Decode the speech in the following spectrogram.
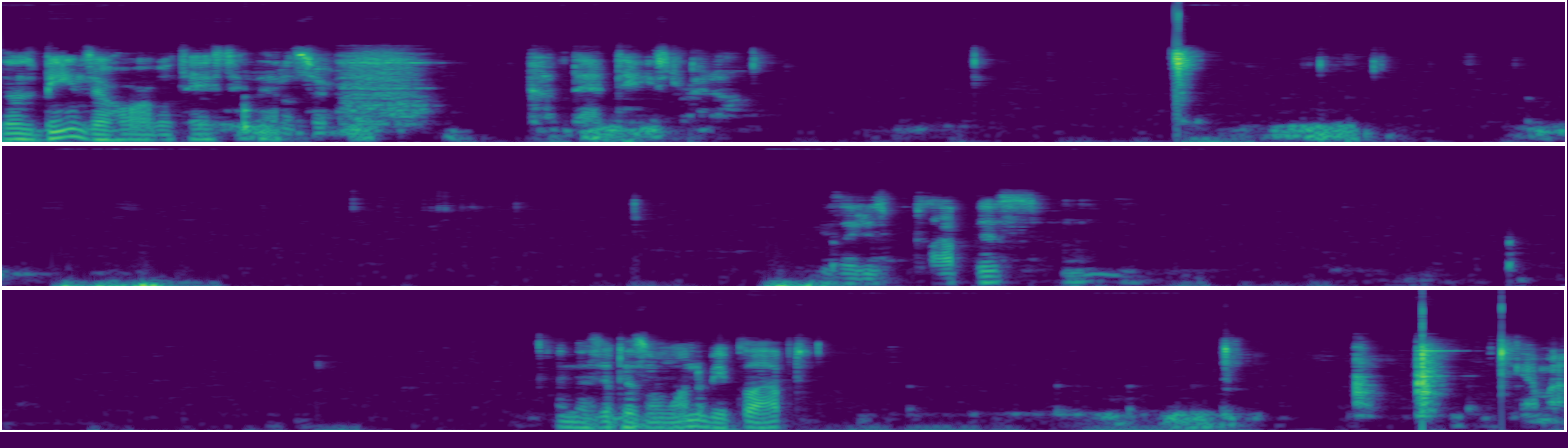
Those beans are horrible tasting, that'll certainly cut that taste right off. Because I just plop this. Unless it doesn't want to be plopped. Come on.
